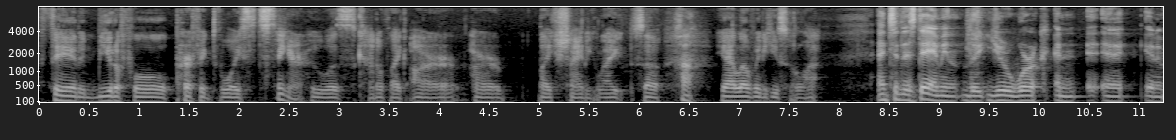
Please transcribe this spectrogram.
thin and beautiful perfect voiced singer who was kind of like our our like shining light so Huh. yeah I love Whitney Houston a lot And to this day, I mean, the, your work, and in a, in a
